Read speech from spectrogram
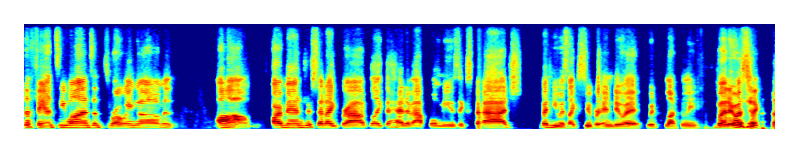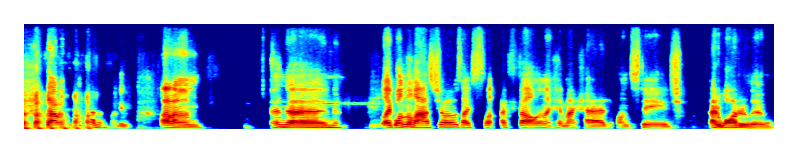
the fancy ones, and throwing them. And um, our manager said I grabbed like the head of Apple Music's badge, but he was like super into it, which luckily, but it was like that was kind of funny. Um, and then like one of the last shows, I slept, I fell and I hit my head on stage at Waterloo.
